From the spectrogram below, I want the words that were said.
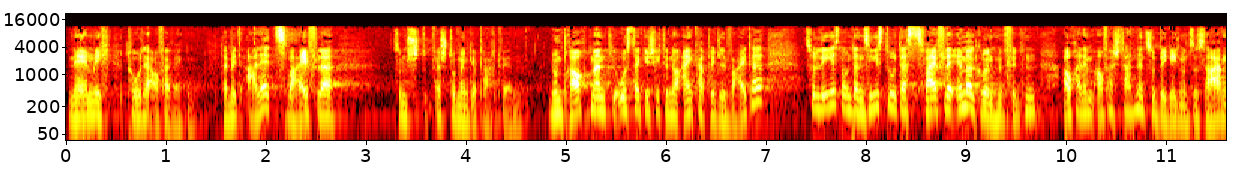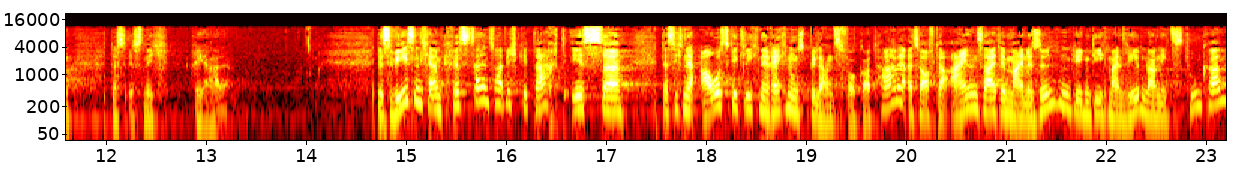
nämlich Tote auferwecken, damit alle Zweifler zum Verstummen gebracht werden. Nun braucht man die Ostergeschichte nur ein Kapitel weiter zu lesen und dann siehst du, dass Zweifler immer Gründe finden, auch einem Auferstandenen zu begegnen und zu sagen, das ist nicht real. Das Wesentliche am Christsein, so habe ich gedacht, ist, äh, dass ich eine ausgeglichene Rechnungsbilanz vor Gott habe. Also auf der einen Seite meine Sünden, gegen die ich mein Leben lang nichts tun kann,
